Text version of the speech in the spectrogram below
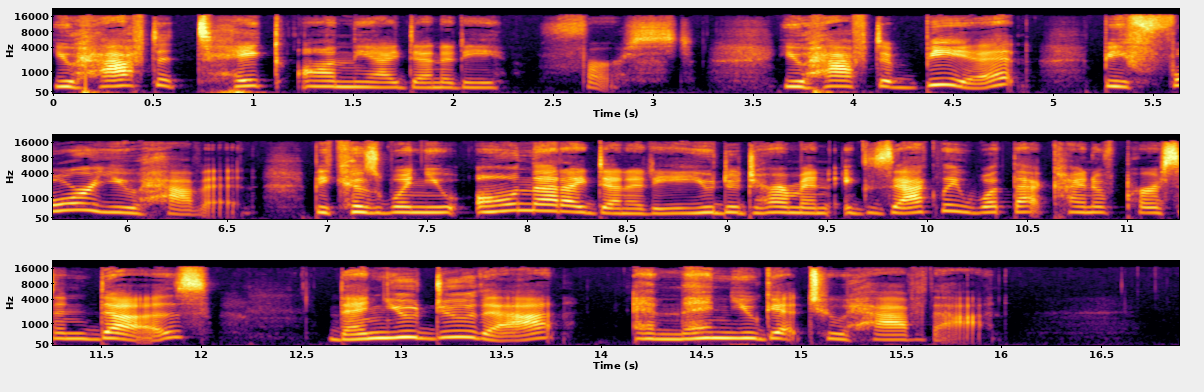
You have to take on the identity first. You have to be it before you have it. Because when you own that identity, you determine exactly what that kind of person does. Then you do that, and then you get to have that.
